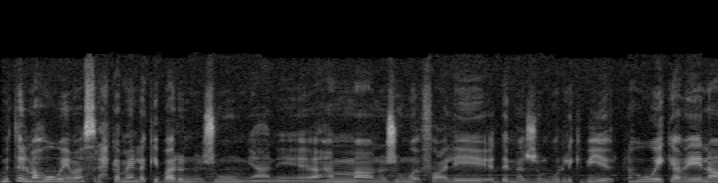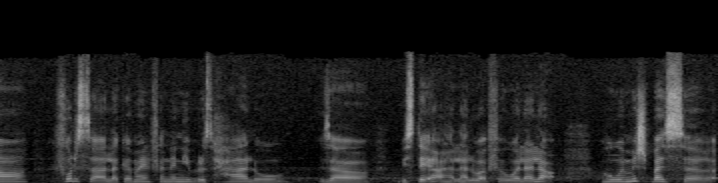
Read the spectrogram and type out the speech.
مثل ما هو مسرح كمان لكبار النجوم يعني أهم نجوم وقفوا عليه قدام الجمهور الكبير. هو كمان فرصة لكمان الفنان يبرز حاله إذا بيستحق هال- هالوقفة ولا لا. هو مش بس آه،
